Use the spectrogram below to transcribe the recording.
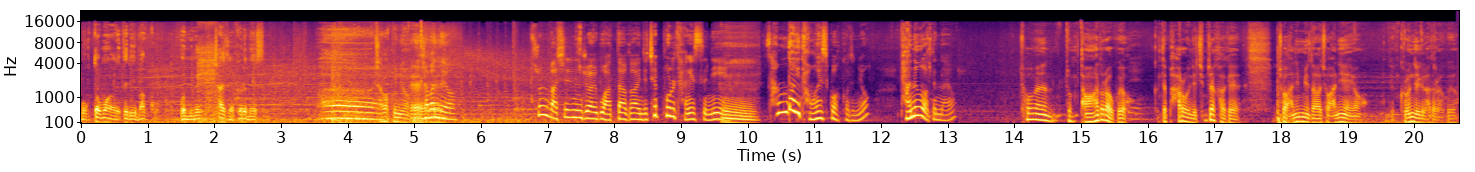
목도망하게 들이맞고 범인을 차에서 끌어냈습니다. 어, 잡았군요. 잡았네요. 술 마시는 줄 알고 왔다가 이제 체포를 당했으니 음, 상당히 당황했을 것 같거든요. 반응은 어땠나요? 처음엔 좀 당황하더라고요. 근데 바로 이제 침착하게 저 아닙니다, 저 아니에요. 그런 얘기를 하더라고요.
